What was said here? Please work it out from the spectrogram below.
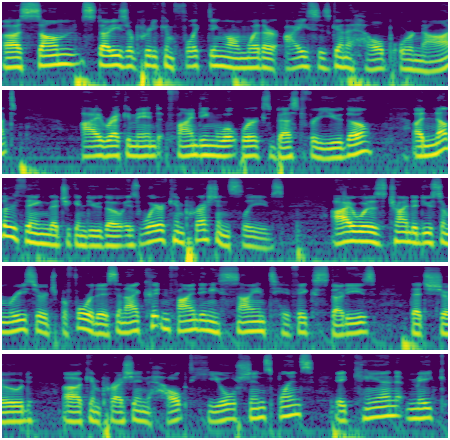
Uh, some studies are pretty conflicting on whether ice is going to help or not. I recommend finding what works best for you, though. Another thing that you can do, though, is wear compression sleeves. I was trying to do some research before this, and I couldn't find any scientific studies that showed uh, compression helped heal shin splints. It can make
